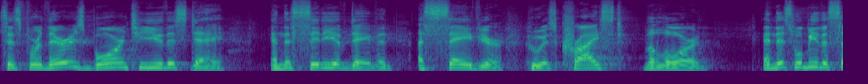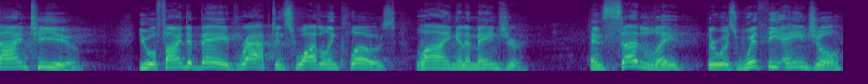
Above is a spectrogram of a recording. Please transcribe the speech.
says, For there is born to you this day in the city of David a Savior who is Christ the Lord. And this will be the sign to you. You will find a babe wrapped in swaddling clothes, lying in a manger. And suddenly there was with the angel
